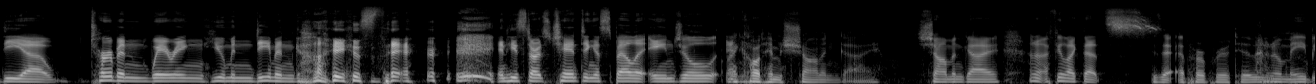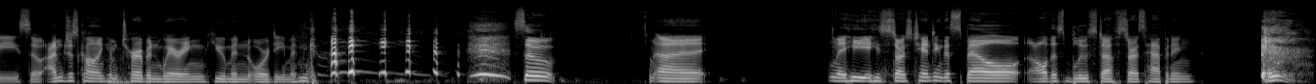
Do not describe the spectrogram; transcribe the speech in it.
the uh, turban wearing human demon guy is there, and he starts chanting a spell at Angel I called him shaman guy. shaman guy. I don't know. I feel like that's Is that appropriative? I don't know maybe. So I'm just calling him turban wearing human or demon guy. so, uh. He he starts chanting the spell. All this blue stuff starts happening.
